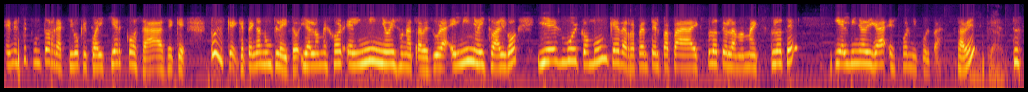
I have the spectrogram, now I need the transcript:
en, este punto reactivo que cualquier cosa hace que, pues, que, que, tengan un pleito y a lo mejor el niño hizo una travesura, el niño hizo algo y es muy común que de repente el papá explote o la mamá explote y el niño diga es por mi culpa, ¿sabes? Entonces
